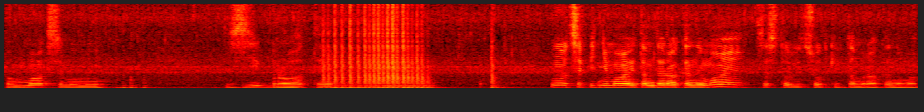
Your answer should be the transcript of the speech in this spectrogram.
по максимуму зібрати. Ну, оце піднімаю там, де рака немає. Це 100% там рака нема.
